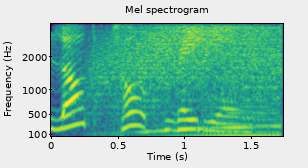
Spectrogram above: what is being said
Blog Talk Radio.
